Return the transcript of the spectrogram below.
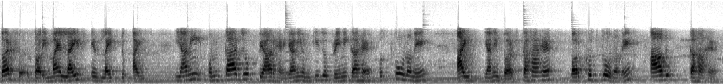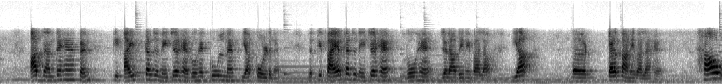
बर्फ़ sorry my life is like to ice यानी उनका जो प्यार है, यानी उनकी जो प्रेमिका है, उसको उन्होंने आइस, यानी बर्फ़ कहा है और खुद को उन्होंने आग कहा है। आप जानते हैं फ्रेंड्स कि आइस का जो नेचर है, वो है कूलनेस या कोल्डनेस जबकि फायर का जो नेचर है, वो है जला देने वाला या तड़पाने वाला है। हाउ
